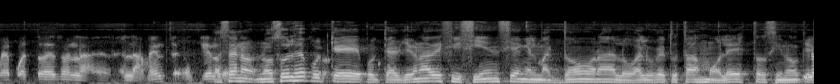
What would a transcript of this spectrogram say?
me he puesto eso en la, en la mente ¿me entiendes? o sea no, no surge porque porque había una deficiencia en el McDonald's o algo que tú estabas molesto sino que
